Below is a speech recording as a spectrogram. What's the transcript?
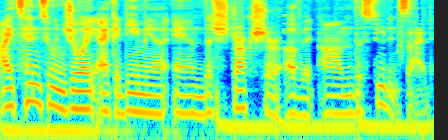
I tend to enjoy academia and the structure of it on the student side.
